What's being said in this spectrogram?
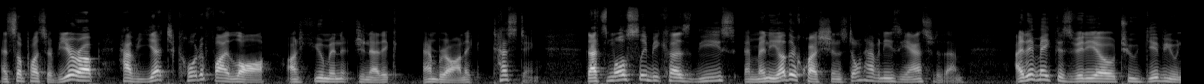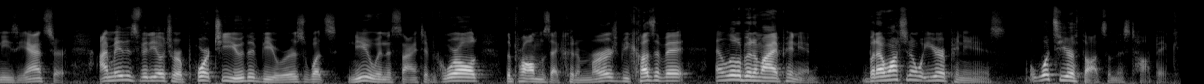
and some parts of Europe have yet to codify law on human genetic embryonic testing. That's mostly because these and many other questions don't have an easy answer to them. I didn't make this video to give you an easy answer. I made this video to report to you, the viewers, what's new in the scientific world, the problems that could emerge because of it, and a little bit of my opinion. But I want to know what your opinion is. What's your thoughts on this topic?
